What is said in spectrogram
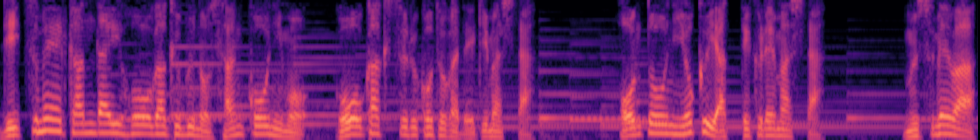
立命館大法学部の参考にも合格することができました。本当によくやってくれました。娘は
